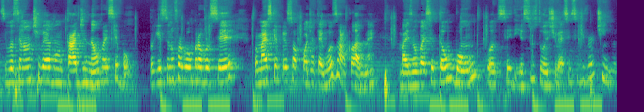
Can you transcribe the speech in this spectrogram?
se você não tiver vontade, não vai ser bom. Porque se não for bom para você, por mais que a pessoa pode até gozar, claro, né? Mas não vai ser tão bom quanto seria se os dois estivessem se divertindo.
